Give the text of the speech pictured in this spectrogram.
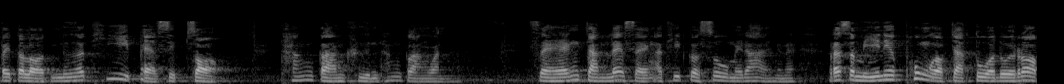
ไปตลอดเนื้อที่ 80ศอกทั้งกลางคืนทั้งกลางวัน แสงจันทร์และแสงอาทิตย์ก็สู้ไม่ได้นะนะรัศมีเนี่ยพุ่งออกจากตัวโดยรอบ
